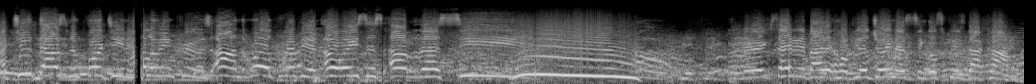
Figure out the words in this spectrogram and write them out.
a 2014 Halloween cruise on the Royal Caribbean Oasis of the Sea. Oh, we're very excited about it. Hope you'll join us. Singlescruise.com.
